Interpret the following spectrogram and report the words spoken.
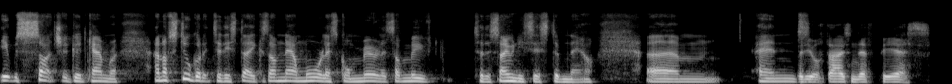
it was such a good camera, and I've still got it to this day because I'm now more or less gone mirrorless. I've moved to the Sony system now, um, and with your thousand FPS.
